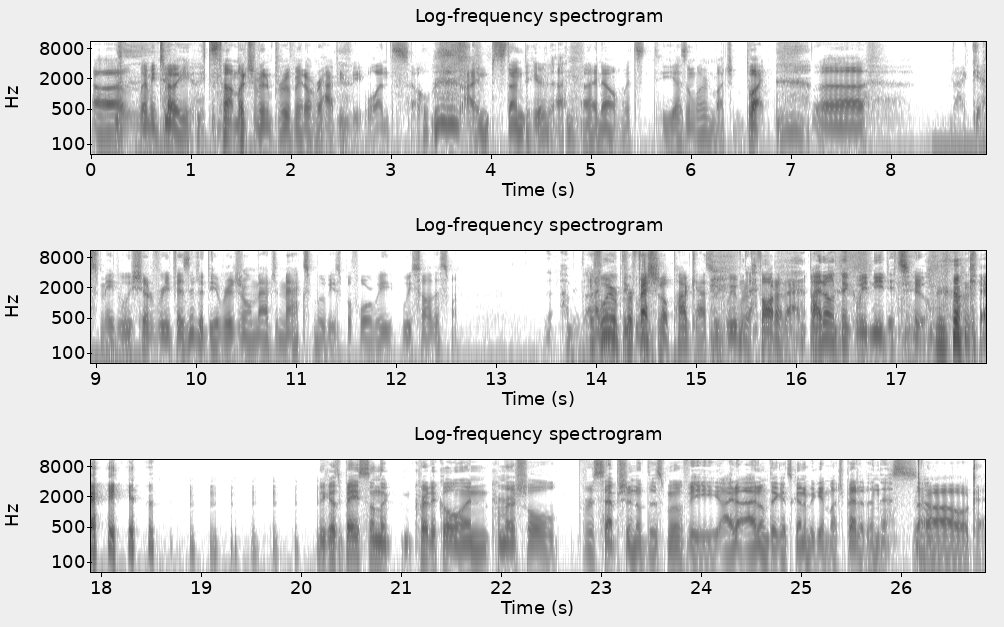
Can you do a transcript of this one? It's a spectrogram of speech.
Uh, let me tell you, it's not much of an improvement over Happy Feet one. So I'm stunned to hear that. I know it's he hasn't learned much, but uh, I guess maybe we should have revisited the original Mad Max movies before we, we saw this one. If we were professional podcasters, we would have thought of that. But... I don't think we needed to. okay. Because based on the critical and commercial reception of this movie, I, I don't think it's going to get much better than this. So. Oh, okay.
